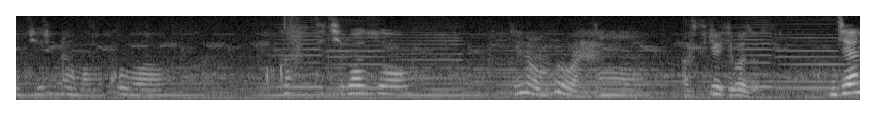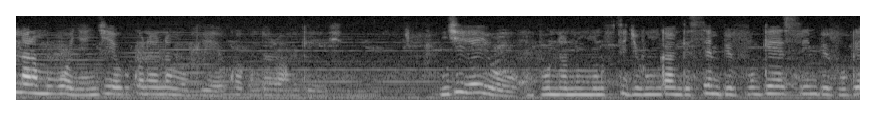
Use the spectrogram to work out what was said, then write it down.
Ugire inama mukuru wawe. Kuko afite ikibazo. Nyine wa mukuru wanjye Mm. afite ikihe kibazo? Njyewe naramubonye ngiye kuko nari namubwiye ko akunda arambwiye. Ngiyeyo mbona ni umuntu ufite igihungange se mbivuge simbivuge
